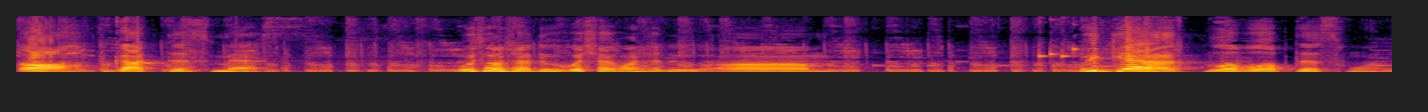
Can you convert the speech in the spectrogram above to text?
Oh, forgot this mess. Which one should I do? Which one should I do? Um, we gotta level up this one.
